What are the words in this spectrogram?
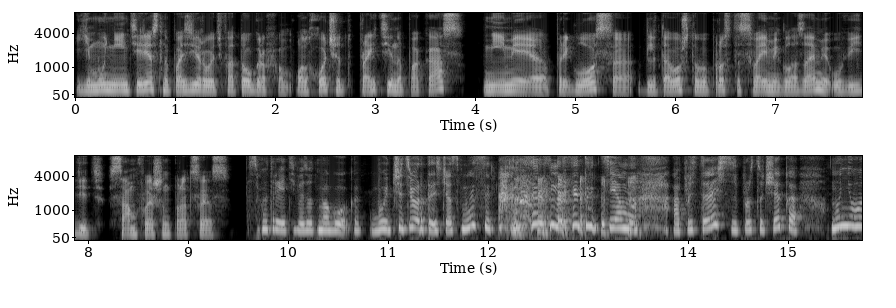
Ему не интересно позировать фотографам, он хочет пройти на показ, не имея пригласа, для того, чтобы просто своими глазами увидеть сам фэшн-процесс. Смотри, я тебе тут могу, как будет четвертая сейчас мысль на эту тему. А представляешь, просто у человека, ну, у него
